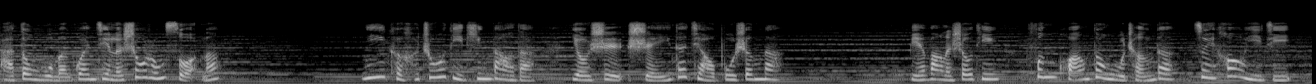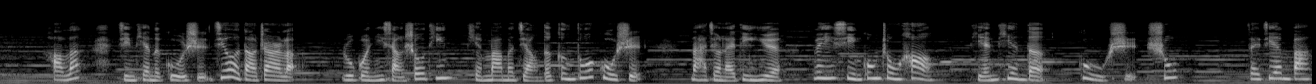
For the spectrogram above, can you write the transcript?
把动物们关进了收容所呢？妮可和朱迪听到的又是谁的脚步声呢？别忘了收听《疯狂动物城》的最后一集。好了，今天的故事就到这儿了。如果你想收听田妈妈讲的更多故事，那就来订阅微信公众号“甜甜的故事书”。再见吧。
